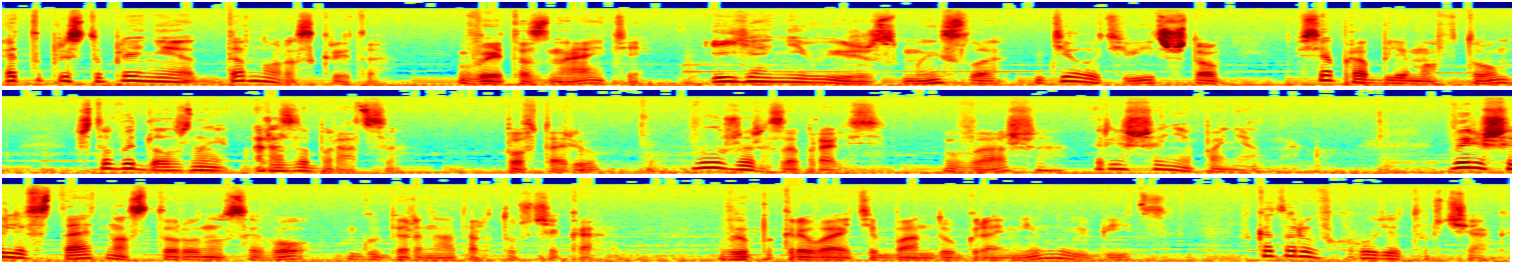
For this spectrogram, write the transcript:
Это преступление давно раскрыто. Вы это знаете, и я не вижу смысла делать вид, что вся проблема в том, что вы должны разобраться. Повторю, вы уже разобрались. Ваше решение понятно. Вы решили встать на сторону своего губернатора Турчака. Вы покрываете банду громил и убийц, в которую входит Турчак.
